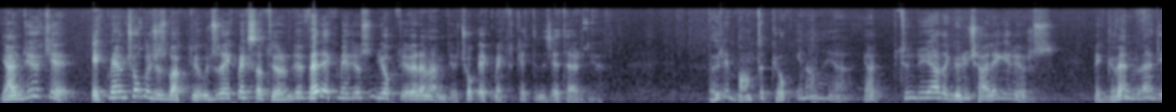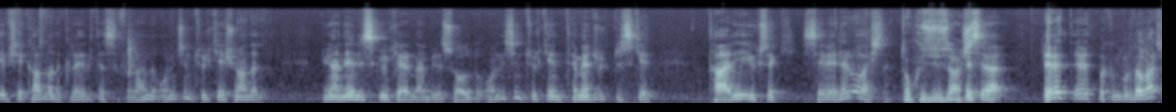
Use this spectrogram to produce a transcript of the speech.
Yani diyor ki ekmeğim çok ucuz bak diyor. Ucuz ekmek satıyorum diyor. Ver ekmeği diyorsun. Yok diyor veremem diyor. Çok ekmek tükettiniz yeter diyor. Böyle bir mantık yok inanın ya. Ya bütün dünyada gülünç hale geliyoruz. Ve güven güven diye bir şey kalmadı. Kredibilite sıfırlandı. Onun için Türkiye şu anda dünyanın en riskli ülkelerinden birisi oldu. Onun için Türkiye'nin temerrüt riski tarihi yüksek seviyelere ulaştı. 900'ü aştı. Mesela evet evet bakın burada var.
